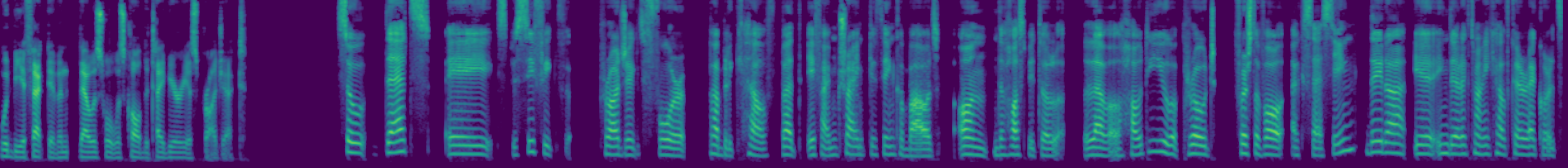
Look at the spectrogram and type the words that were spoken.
would be effective. And that was what was called the Tiberius Project. So that's a specific project for public health. But if I'm trying to think about on the hospital level, how do you approach, first of all, accessing data in the electronic healthcare records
